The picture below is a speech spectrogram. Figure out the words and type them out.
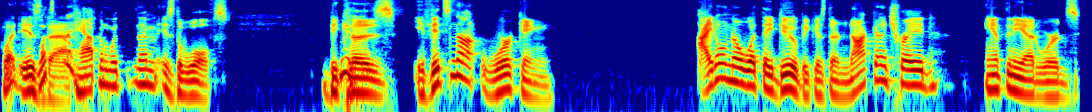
what is what's that? going to happen with them is the Wolves, because hmm. if it's not working, I don't know what they do because they're not going to trade Anthony Edwards.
